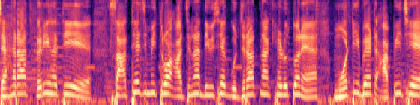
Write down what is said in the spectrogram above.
જાહેરાત કરી હતી. સાથે જ મિત્રો, આજના દિવસે ગુજરાતના ખેડૂતોને મોટી ભેટ આપી છે.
